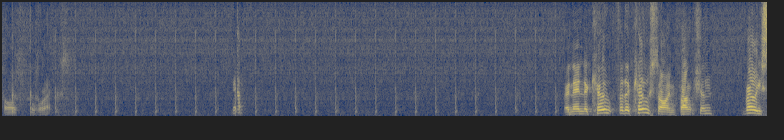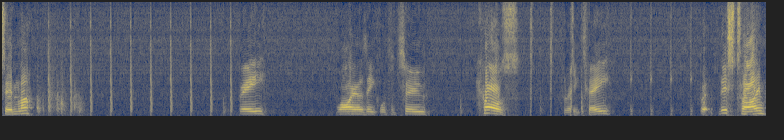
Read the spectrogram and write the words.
cos 4x. Yep. And then the co for the cosine function, very similar. b y is equal to 2 cos 3t. But this time,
